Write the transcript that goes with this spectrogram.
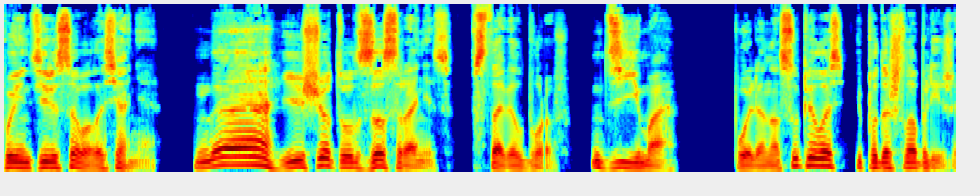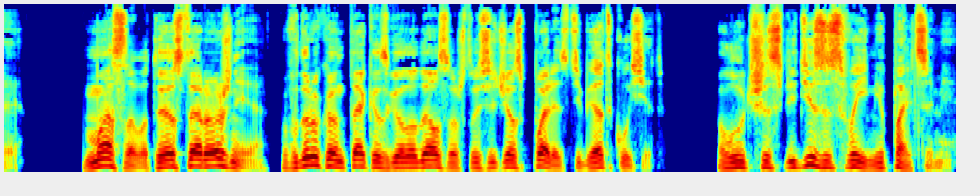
поинтересовалась Аня. «Да, еще тут засранец», — вставил Боров. «Дима». Поля насупилась и подошла ближе. «Маслова, ты осторожнее. Вдруг он так изголодался, что сейчас палец тебе откусит». «Лучше следи за своими пальцами»,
